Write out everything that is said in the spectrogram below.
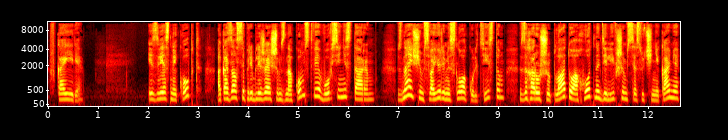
в Каире. Известный копт оказался при ближайшем знакомстве вовсе не старым, знающим свое ремесло оккультистом, за хорошую плату охотно делившимся с учениками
